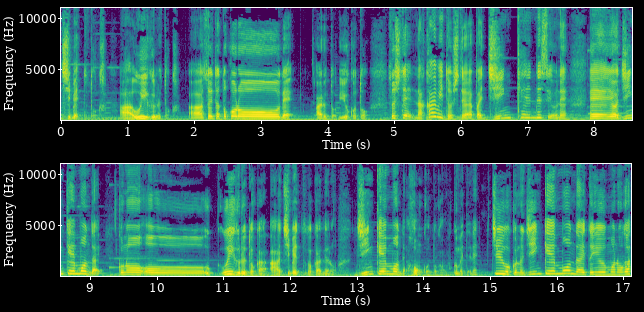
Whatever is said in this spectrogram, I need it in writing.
チベットとか、ウイグルとか、あそういったところで、あるということ。そして中身としてはやっぱり人権ですよね。えー、要は人権問題。このウイグルとかチベットとかでの人権問題、香港とかも含めてね、中国の人権問題というものが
